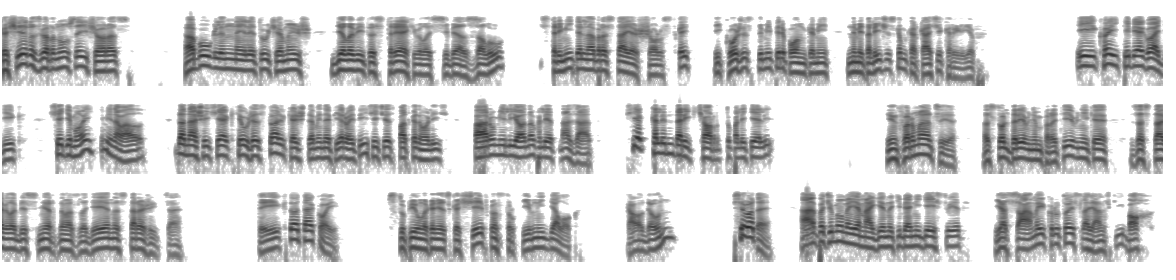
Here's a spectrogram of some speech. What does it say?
Кощей развернулся еще раз. Обугленная летучая мышь деловито стряхивала с себя золу, стремительно обрастая шерсткой и кожистыми перепонками на металлическом каркасе крыльев. — И кой тебе годик? Седьмой миновал. До нашей секте уже столько, что мы на первой тысяче споткнулись пару миллионов лет назад. Все календари к черту полетели. — Информация о столь древнем противнике заставила бессмертного злодея насторожиться. — Ты кто такой? — вступил, наконец, Кощей в конструктивный диалог. — Колдун? — Всего-то. А почему моя магия на тебя не действует? Я самый крутой славянский бог.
